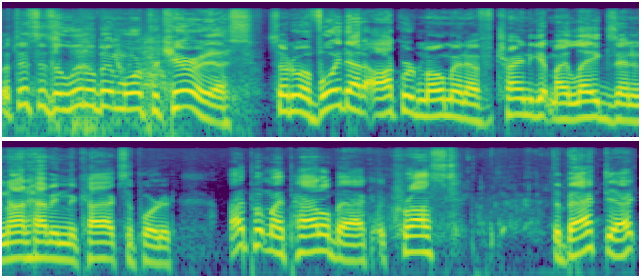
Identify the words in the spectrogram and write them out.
But this is a little bit more precarious. So to avoid that awkward moment of trying to get my legs in and not having the kayak supported, I put my paddle back across the back deck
